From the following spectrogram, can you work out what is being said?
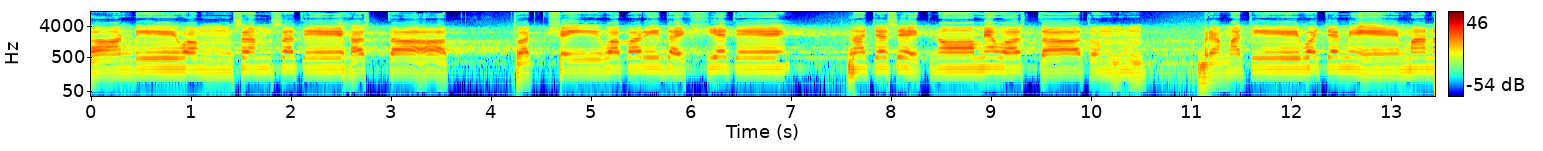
गाण्डीवं संसते हस्तात् त्वक्षैव परिदश्यते न च शक्नोम्यवस्थातुम् భ్రమతీవచ మే మన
